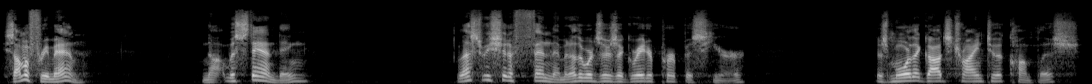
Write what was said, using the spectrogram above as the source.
He says, I'm a free man. Notwithstanding, lest we should offend them. In other words, there's a greater purpose here. There's more that God's trying to accomplish.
